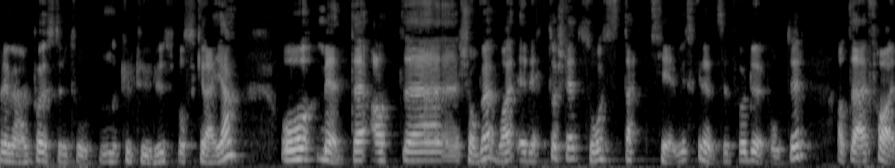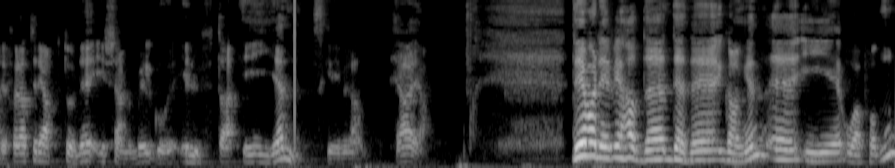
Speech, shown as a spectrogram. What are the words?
premieren på Østre Toten kulturhus på Skreia og mente at eh, showet var rett og slett så sterkt kjemisk renset for dødpunkter at det er fare for at reaktorene i Tsjernobyl går i lufta igjen, skriver han. Ja, ja. Det var det vi hadde denne gangen eh, i OA-podden.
